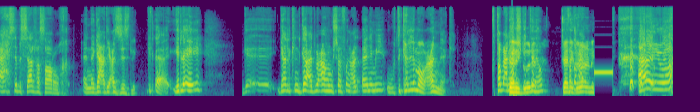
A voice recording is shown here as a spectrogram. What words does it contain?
أحسب السالفة صاروخ إنه قاعد يعزز لي قلت له قلت له إيه قال لي كنت قاعد معاهم يسولفون عن الأنمي وتكلموا عنك طبعا أنا إيش قلت لهم؟ كان يقولون إنك أيوه.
